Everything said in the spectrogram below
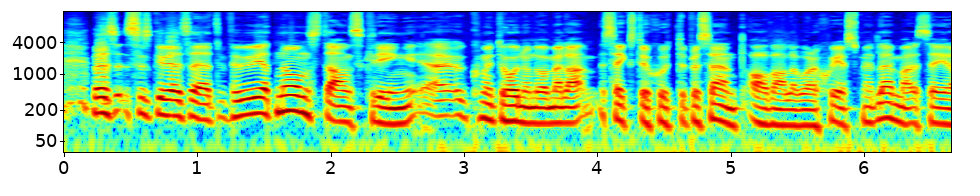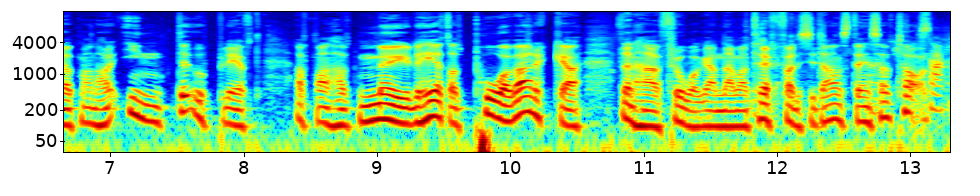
men så, så skulle jag säga att, för vi vet någonstans kring, jag kommer inte ihåg om det var mellan 60 och 70 procent av alla våra chefsmedlemmar säger att man har inte upplevt att man haft möjlighet att påverka den här frågan när man träffade sitt anställningsavtal. Exakt.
